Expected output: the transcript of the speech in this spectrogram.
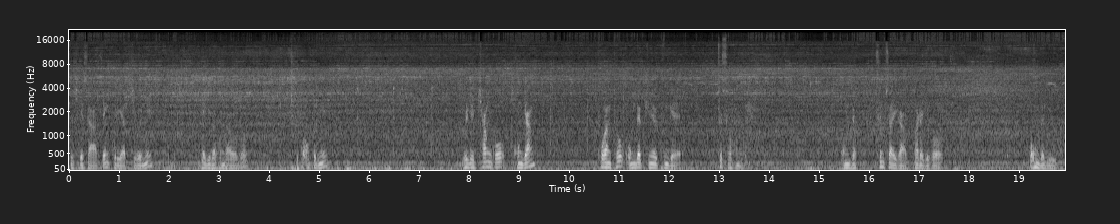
주식회사 센코리아 직원이 내기도 한다고 꼼꼼히 물류창고 공장 보강토 옹백균열 붕괴 투수합니다. 옹벽 틈사이가 벌어지고 옹벽이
